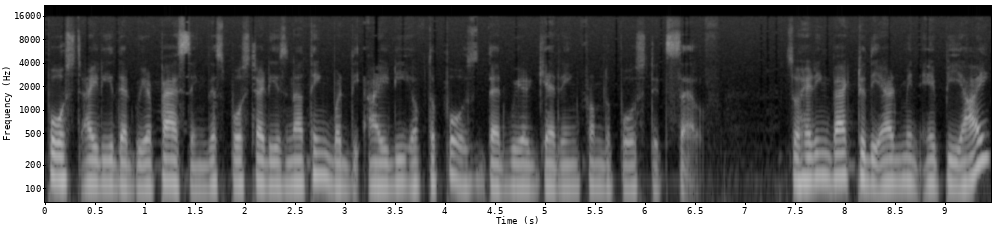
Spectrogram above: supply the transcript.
post ID that we are passing. This post ID is nothing but the ID of the post that we are getting from the post itself. So heading back to the admin API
